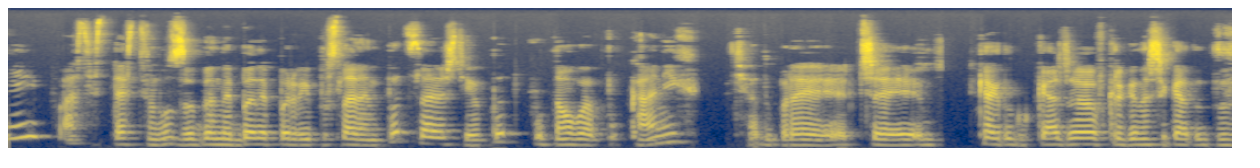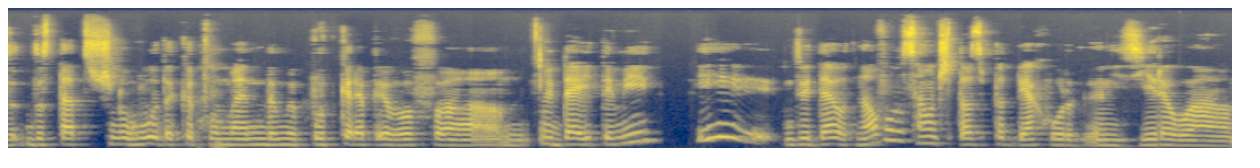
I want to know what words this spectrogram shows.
И аз естествено, за да не бъде първи и последен път, следващия път отново я поканих. Тя добре, че как да го кажа, в кръга на шегата достатъчно луда като мен да ме подкрепя в а, идеите ми. И дойде отново, само че този път бях организирала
